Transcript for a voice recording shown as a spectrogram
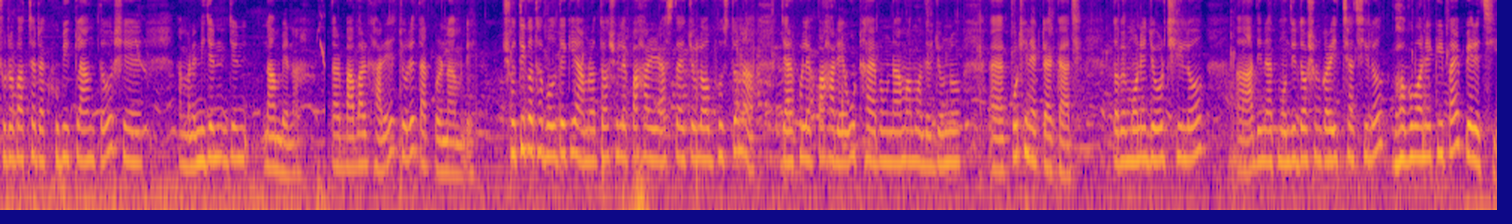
ছোট বাচ্চাটা খুবই ক্লান্ত, সে মানে নিজে নিজে নামবে না। তার বাবার ঘাড়ে চড়ে তারপরে নামবে। সত্যি কথা বলতে কি, আমরা তো আসলে পাহাড়ি রাস্তায় চলে অভ্যস্ত না, যার ফলে পাহাড়ে ওঠা এবং নামা আমাদের জন্য কঠিন একটা কাজ। তবে মনে জোর ছিল আদিনাথ মন্দির দর্শন করার ইচ্ছা ছিল, ভগবানের কৃপায় পেরেছি।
